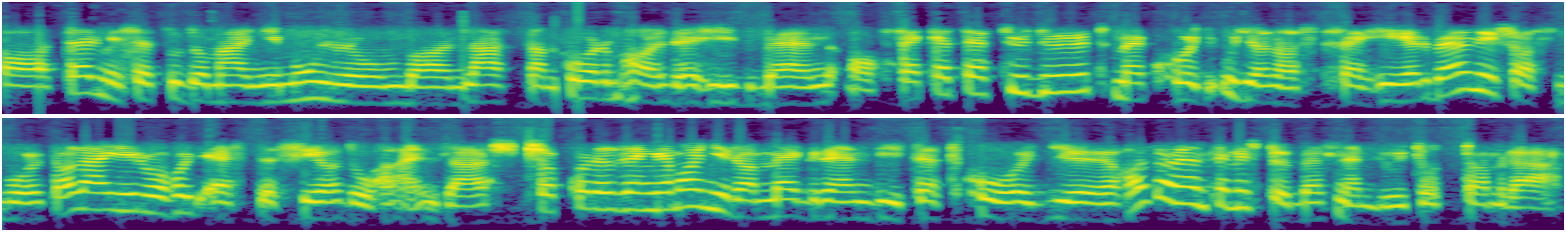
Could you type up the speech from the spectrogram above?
A Természettudományi Múzeumban láttam formaldehidben a fekete tüdőt, meg hogy ugyanazt fehérben, és azt volt aláírva, hogy ezt teszi a dohányzás. És akkor az engem annyira megrendített, hogy hazamentem, és többet nem gyújtottam rá.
